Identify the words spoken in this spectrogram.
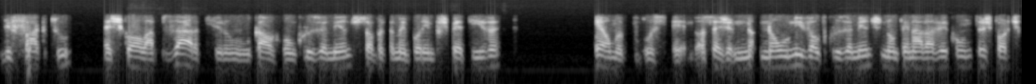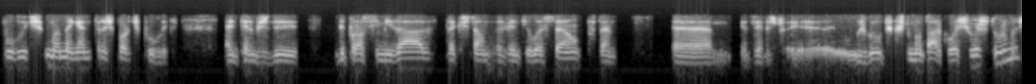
de facto, a escola, apesar de ser um local com cruzamentos, só para também pôr em perspectiva, é uma é, ou seja, não, não, o nível de cruzamentos não tem nada a ver com transportes públicos, uma manhã de transportes públicos, em termos de, de proximidade, da questão da ventilação, portanto, Uh, quer dizer, uh, os grupos costumam estar com as suas turmas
